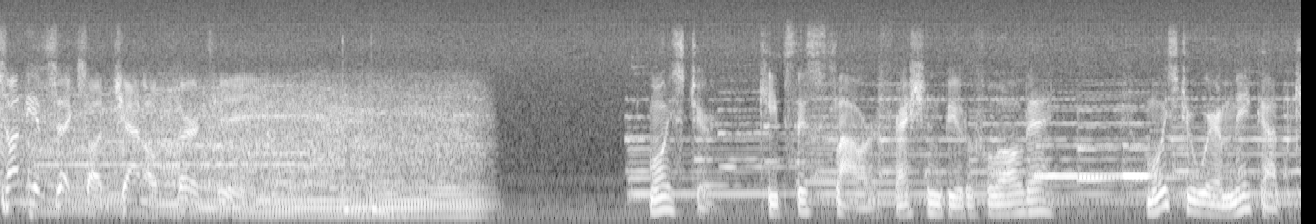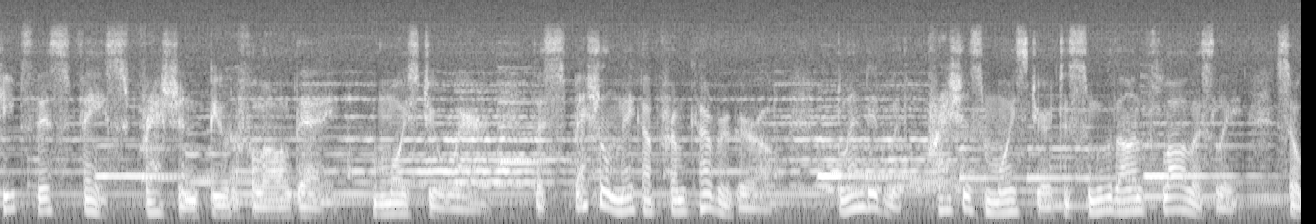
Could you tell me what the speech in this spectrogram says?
Sunday at 6 on Channel 13. Moisture keeps this flower fresh and beautiful all day. Moisture Wear makeup keeps this face fresh and beautiful all day. Moisture Wear, the special makeup from CoverGirl, blended with precious moisture to smooth on flawlessly so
